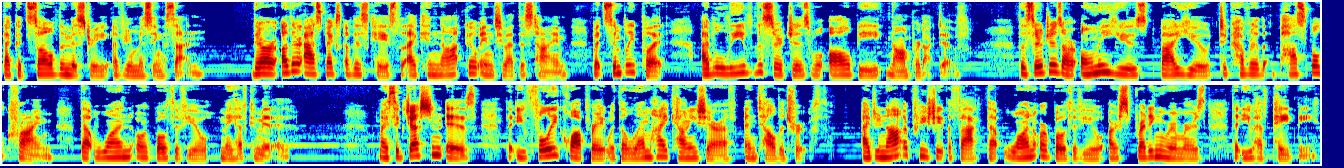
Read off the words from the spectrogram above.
that could solve the mystery of your missing son. There are other aspects of this case that I cannot go into at this time, but simply put, I believe the searches will all be non productive. The searches are only used by you to cover the possible crime that one or both of you may have committed. My suggestion is that you fully cooperate with the Lemhi County Sheriff and tell the truth. I do not appreciate the fact that one or both of you are spreading rumors that you have paid me.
